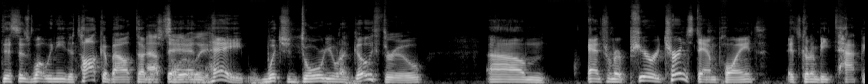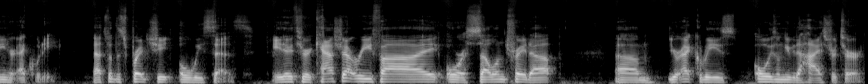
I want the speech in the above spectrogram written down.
this is what we need to talk about to understand. Absolutely. Hey, which door do you want to go through? Um, and from a pure return standpoint, it's going to be tapping your equity. That's what the spreadsheet always says. Either through a cash out refi or a sell and trade up, um, your equity is always going to give you the highest return.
